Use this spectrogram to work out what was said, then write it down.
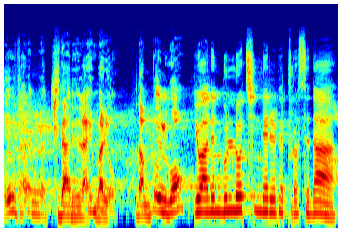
예루살렘을 기다리라 이 말이요. 그다음 또 읽어. 요한은 물로 침례를 베풀었으나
